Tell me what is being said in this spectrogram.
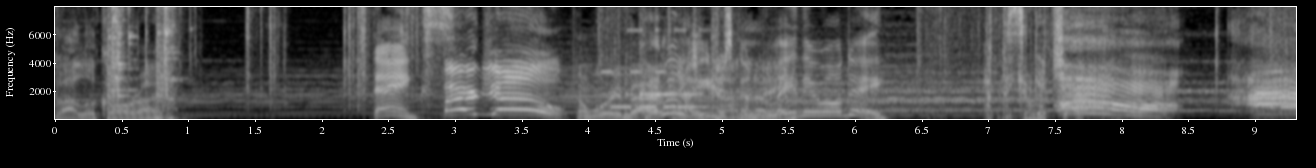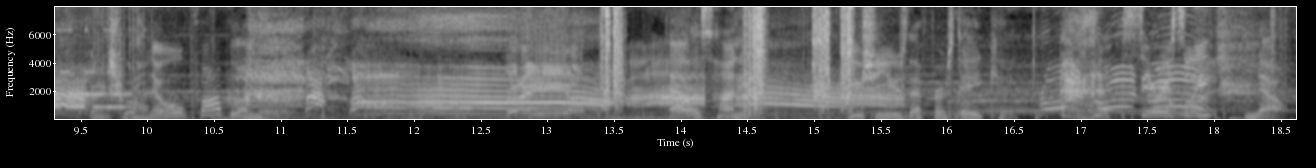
Do I look all right? Thanks. Virgil! Don't worry about don't know, it. you're just gonna man. lay there all day. I think I'll get you. Ah! Ah! Thanks, Ro. No problem. Gonna heal. Ellis, honey, you should use that first aid kit. Seriously? No.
